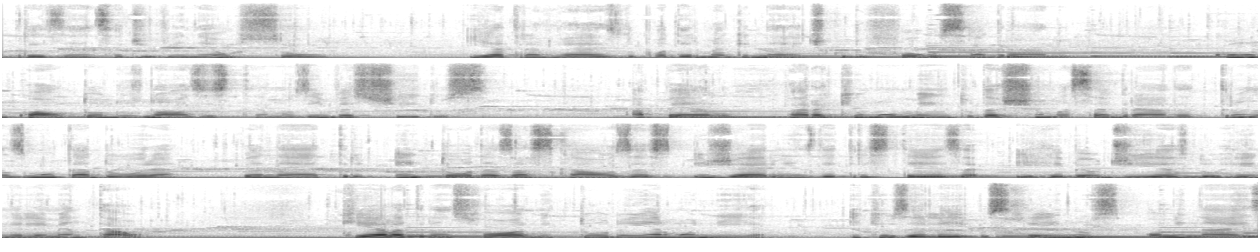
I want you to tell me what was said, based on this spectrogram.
presença divina Eu Sou e através do poder magnético do fogo sagrado, com o qual todos nós estamos investidos, apelo para que o momento da chama sagrada transmutadora penetre em todas as causas e germes de tristeza e rebeldias do reino elemental. Que ela transforme tudo em harmonia e que os, os reinos hominais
